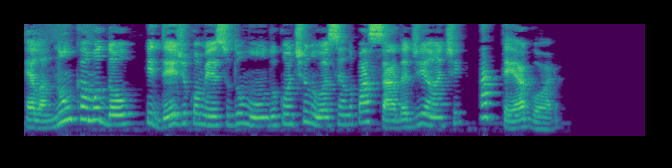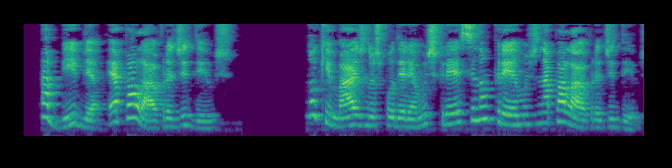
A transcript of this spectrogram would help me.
Ela nunca mudou e desde o começo do mundo continua sendo passada adiante até agora. A Bíblia é a palavra de Deus. No que mais nós poderemos crer se não cremos na palavra de Deus?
